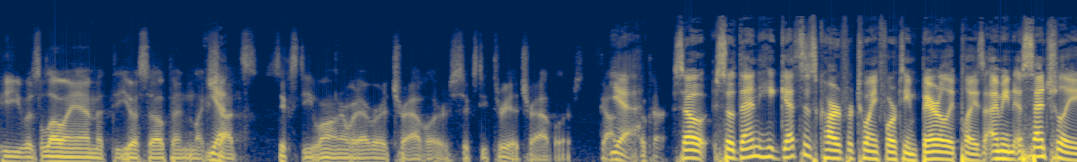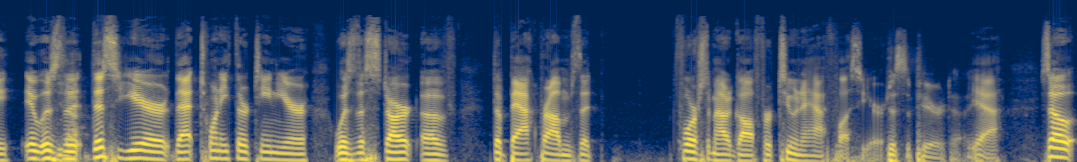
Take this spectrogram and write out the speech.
he was low am at the U.S. Open, like Yeah. shots 61 or whatever at Travelers, 63 at Travelers. Got it. Yeah. Okay. So so then he gets his card for 2014, barely plays. I mean, essentially, it was Yeah. the this year, that 2013 year, was the start of the back problems that forced him out of golf for two and a half plus years. Disappeared. uh, yeah. So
